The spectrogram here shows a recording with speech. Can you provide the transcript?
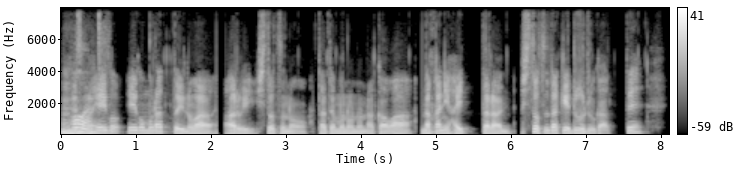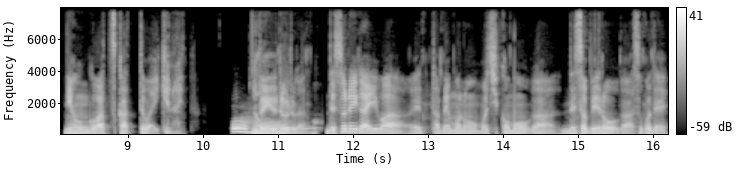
うんではいその英語、英語村というのは、ある一つの建物の中は、中に入ったら一つだけルールがあって、日本語は使ってはいけない。おというルールがある。で、それ以外は、え食べ物を持ち込もうが、寝そべろうが、そこで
